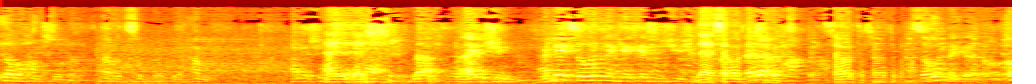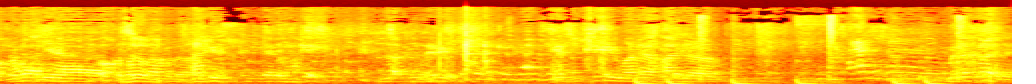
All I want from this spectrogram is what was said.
إلا محمد صلى اضطرت صبرك يرحمك لا أي شيء. بالله صور لنا كاس الشيشة لا صورت صورت صورت صورت بالحق. صور لنا كده. اقرب اقرب زوم. لا هي كاس الشيء معناها حاجة من الخارج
